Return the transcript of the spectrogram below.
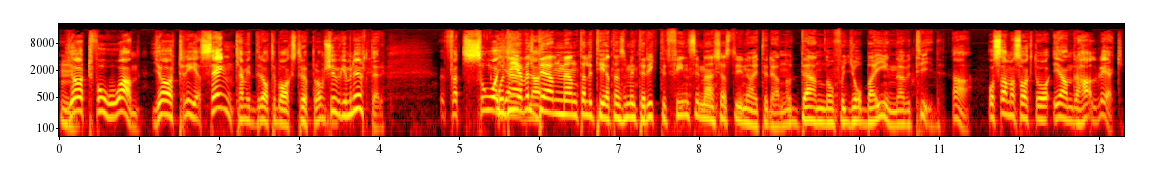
mm. gör tvåan, gör tre, sen kan vi dra tillbaka trupper om 20 minuter. För att så och jävla... det är väl den mentaliteten som inte riktigt finns i Manchester United än och den de får jobba in över tid. Ja. Och samma sak då i andra halvlek.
